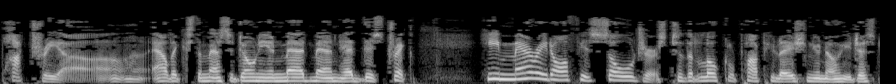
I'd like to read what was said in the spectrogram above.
patria. Alex the Macedonian madman had this trick. He married off his soldiers to the local population. You know, he just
